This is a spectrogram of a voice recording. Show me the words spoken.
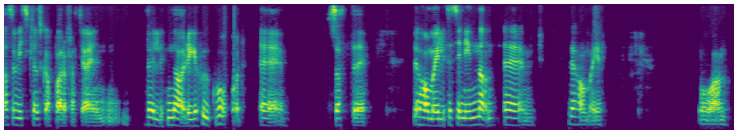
alltså, viss kunskap bara för att jag är en väldigt nördiga sjukvård. Eh, så att eh, det har man ju lite sen innan. Eh, det har man ju. Och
